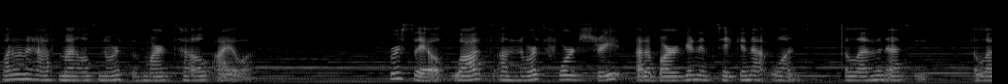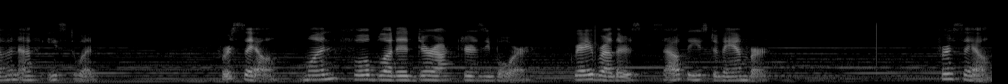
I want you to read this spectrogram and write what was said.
one and a half miles north of Martelle, Iowa. For sale, lots on North Ford Street at a bargain if taken at once, 11 SE, 11F Eastwood. For sale, one full-blooded Duroc Jersey Boar, Gray Brothers, southeast of Amber. For sale,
